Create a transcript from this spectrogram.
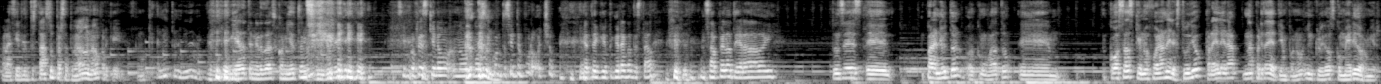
para decirte, tú estás súper saturado, ¿no? Porque es como que, "Ah, Newton, ayúdame. Qué miedo tener dudas con Newton. Sí. Sí, profe, es que no, no, no sé cuánto es 7 por 8. Fíjate que te hubiera contestado. Un zape no te hubiera dado ahí. Entonces, eh, para Newton, o como dato, eh, cosas que no fueran el estudio, para él era una pérdida de tiempo, ¿no? Incluidos comer y dormir.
